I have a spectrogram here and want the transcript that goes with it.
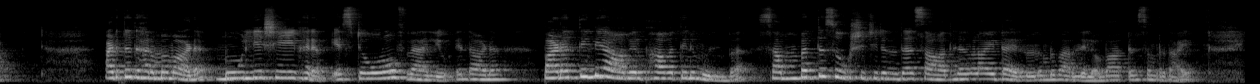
അടുത്ത ധർമ്മമാണ് മൂല്യശേഖരം എ സ്റ്റോർ ഓഫ് വാല്യൂ. എന്താണ്? പണത്തിന്റെ ആവിർഭാവത്തിന് മുൻപ് സമ്പത്ത് സൂക്ഷിച്ചിരുന്നത് സാധനങ്ങളായിട്ടായിരുന്നു നമ്മൾ പറഞ്ഞല്ലോ ബാർട്ടർ സമ്പ്രദായം.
